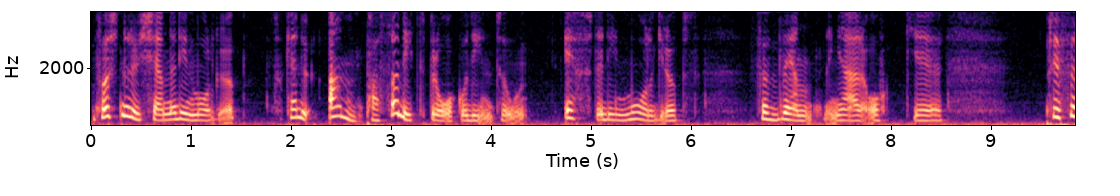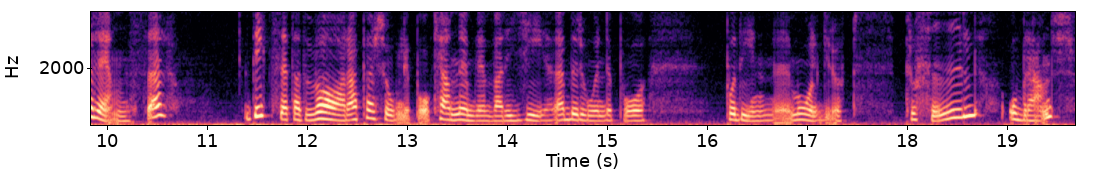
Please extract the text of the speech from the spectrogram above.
först när du känner din målgrupp så kan du anpassa ditt språk och din ton efter din målgrupps förväntningar och eh, preferenser. Ditt sätt att vara personlig på kan nämligen variera beroende på, på din eh, målgrupps profil och bransch.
